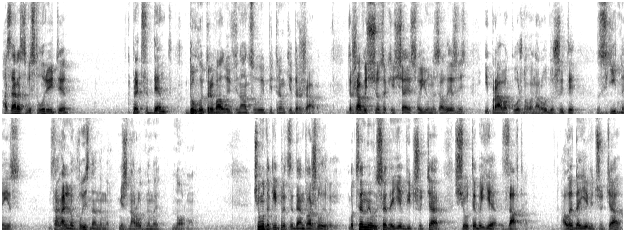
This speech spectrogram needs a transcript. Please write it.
А зараз ви створюєте прецедент довготривалої фінансової підтримки держави. Держави, що захищає свою незалежність і право кожного народу жити згідно із загальновизнаними міжнародними нормами. Чому такий прецедент важливий? Бо це не лише дає відчуття, що у тебе є завтра, але дає відчуття,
